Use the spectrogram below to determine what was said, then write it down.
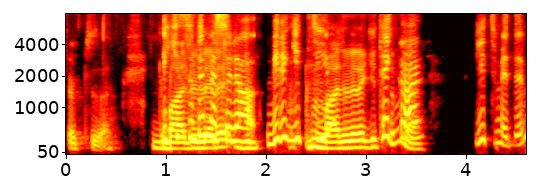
Çok güzel. İkisi de mesela biri gittiğim, Maldivlere gittin tekrar mi? gitmedim.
